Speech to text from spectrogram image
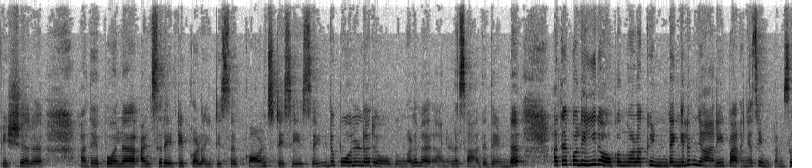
ഫിഷർ അതേപോലെ അൾസറേറ്റീവ് കൊളൈറ്റിസ് കോൺസ് ഡിസീസ് ഇതുപോലുള്ള രോഗങ്ങൾ വരാനുള്ള സാധ്യതയുണ്ട്. അതേപോലെ ഈ രോഗങ്ങളൊക്കെ ഉണ്ടെങ്കിലും ഞാൻ ഈ പറഞ്ഞ സിംറ്റംസ്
